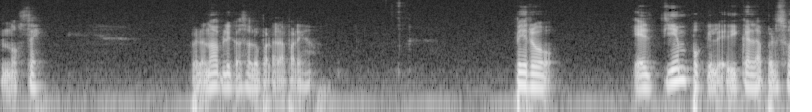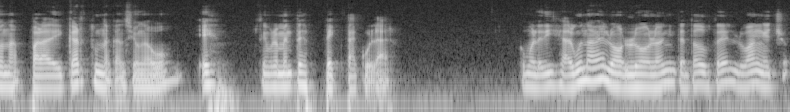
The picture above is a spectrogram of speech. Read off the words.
no sé. Pero no aplica solo para la pareja. Pero el tiempo que le dedica la persona para dedicarte una canción a vos es simplemente espectacular. Como le dije, ¿alguna vez lo, han intentado ustedes? ¿Lo han hecho?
